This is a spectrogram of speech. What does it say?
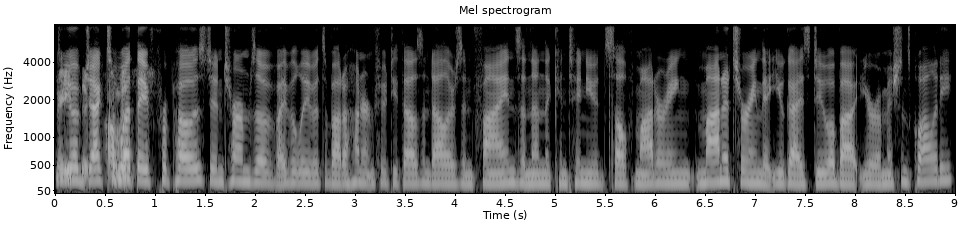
do you object to what they've proposed in terms of, I believe it's about $150,000 in fines and then the continued self monitoring monitoring that you guys do about your emissions quality?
